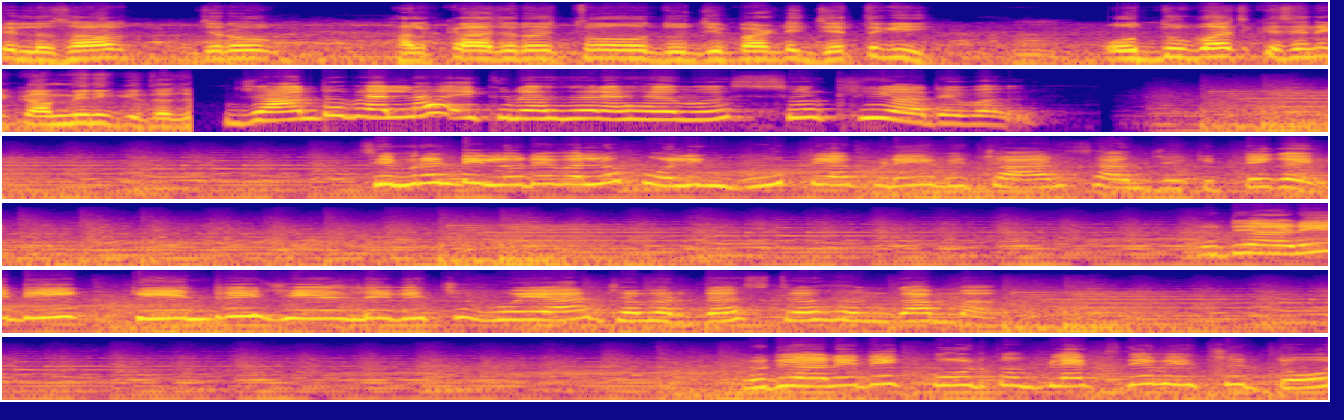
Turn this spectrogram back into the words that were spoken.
ਢਿੱਲੋਂ ਸਾਹਿਬ ਜਦੋਂ ਹਲਕਾ ਜਦੋਂ ਇੱਥੋਂ ਦੂਜੀ ਪਾਰਟੀ ਜਿੱਤ ਗਈ ਉਦੋਂ ਬਾਅਦ ਕਿਸੇ ਨੇ ਕੰਮ ਹੀ ਨਹੀਂ ਕੀਤਾ। ਜਾਣ ਤੋਂ ਪਹਿਲਾਂ ਇੱਕ ਨਜ਼ਰ ਅਹਿਮ ਸੁਰਖੀਆਂ ਦੇ ਵੱਲ। ਸਿਮਰਨ ਢਿੱਲੋਂ ਦੇ ਵੱਲੋਂ ਪੋਲਿੰਗ ਬੂਥ ਤੇ ਆਪਣੇ ਵਿਚਾਰ ਸਾਂਝੇ ਕੀਤੇ ਗਏ। ਲੁਧਿਆਣੇ ਦੀ ਕੇਂਦਰੀ ਜੇਲ੍ਹ ਦੇ ਵਿੱਚ ਹੋਇਆ ਜ਼ਬਰਦਸਤ ਹੰਗਾਮਾ। ਲੁਧਿਆਣੇ ਦੇ ਕੋਰਟ ਕੰਪਲੈਕਸ ਦੇ ਵਿੱਚ ਦੋ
